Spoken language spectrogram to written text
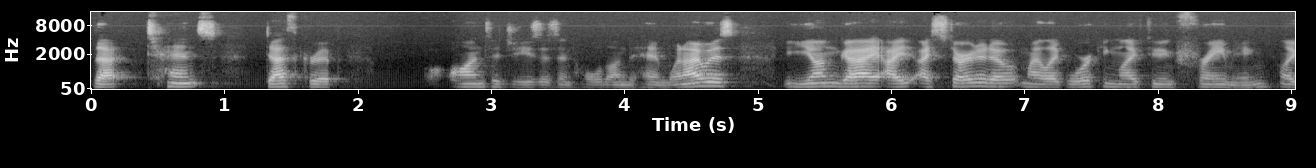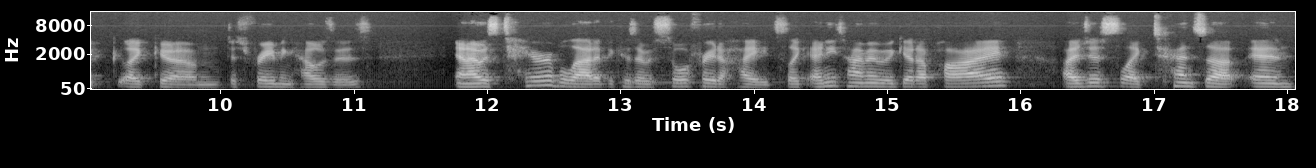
that tense death grip onto Jesus and hold on to Him. When I was young guy, I, I started out my like working life doing framing, like like um, just framing houses, and I was terrible at it because I was so afraid of heights. Like anytime I would get up high, I just like tense up. And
